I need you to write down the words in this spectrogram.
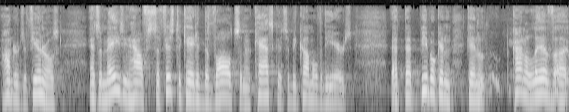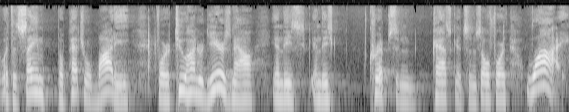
hundreds of funerals. And it's amazing how sophisticated the vaults and the caskets have become over the years. That, that people can, can kind of live uh, with the same perpetual body for 200 years now in these, in these crypts and caskets and so forth. Why?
